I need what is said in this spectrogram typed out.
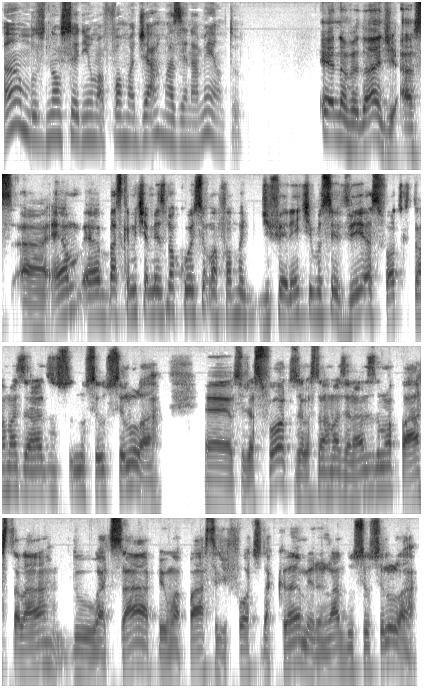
Ambos não seriam uma forma de armazenamento? É, na verdade, as, é, é, basicamente a mesma coisa, uma forma diferente de você ver as fotos que estão armazenadas no, no seu celular. É, ou seja, as fotos elas estão armazenadas numa pasta lá do WhatsApp, uma pasta de fotos da câmera lá do seu celular.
